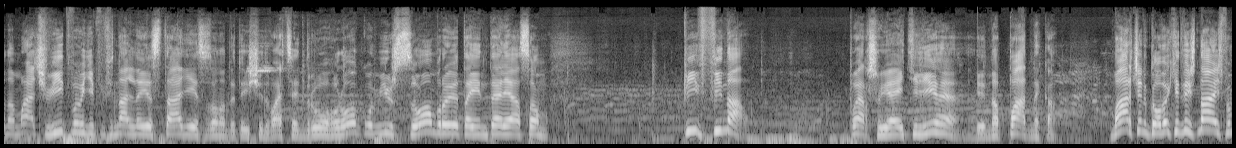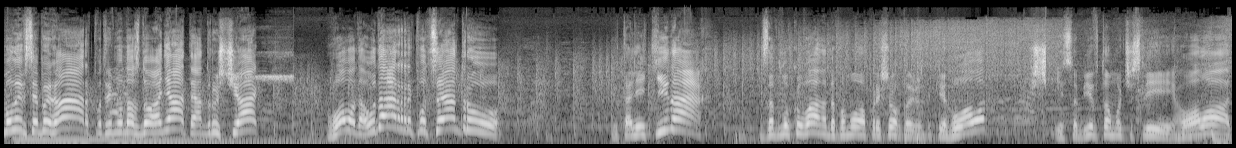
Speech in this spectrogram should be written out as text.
На матч відповіді півфінальної стадії сезону 2022 року між Сомброю та Інтеліасом. Півфінал першої it ліги нападника. Марченко, вихід віч навіч, помилився Бегар. Потрібно нас доганяти. Андрущак. Голода. Удар по центру. Віталій Кінах. Заблокував на допомогу. Прийшов той же таки голод. І собі в тому числі голод.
